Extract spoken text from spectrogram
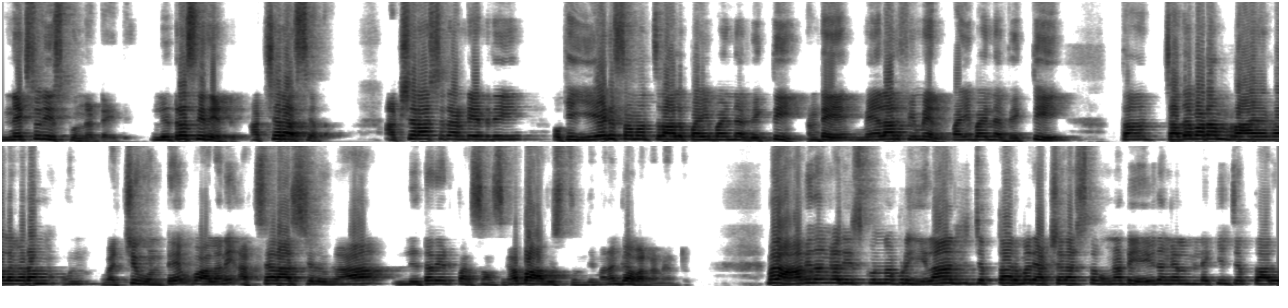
నెక్స్ట్ తీసుకున్నట్టయితే లిటరసీ రేట్ అక్షరాస్యత. అక్షరాస్యత అంటే ఏంటిది? ఒక ఏడు సంవత్సరాలు పైబడిన వ్యక్తి అంటే మేల్ ఆర్ ఫిమేల్ పైబడిన వ్యక్తి త చదవడం రాయగలగడం వచ్చి ఉంటే వాళ్ళని అక్షరాస్యులుగా లిటరేట్ పర్సన్స్గా భావిస్తుంది మన గవర్నమెంట్. మరి ఆ విధంగా తీసుకున్నప్పుడు ఎలా చెప్తారు మరి అక్షరాస్యత ఉన్నట్టు ఏ విధంగా లెక్కించి చెప్తారు?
